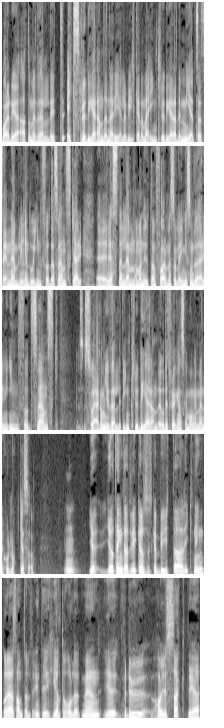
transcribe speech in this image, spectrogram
bara det att de är väldigt exkluderande när det gäller vilka de är inkluderade med, så att säga, nämligen då infödda svenskar. Eh, resten lämnar man utanför, men så länge som du är en infödd svensk så är de ju väldigt inkluderande och det tror jag ganska många människor lockas av. Mm. Jag, jag tänkte att vi kanske ska byta riktning på det här samtalet, inte helt och hållet, men eh, för du har ju sagt det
